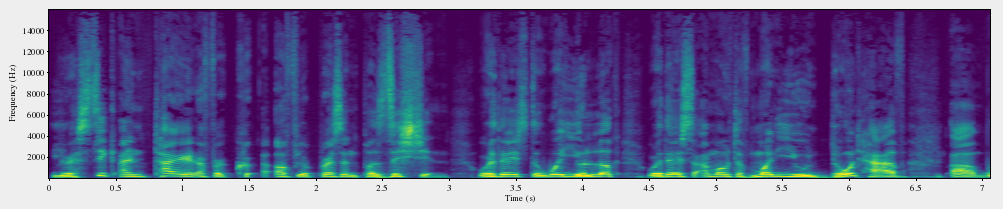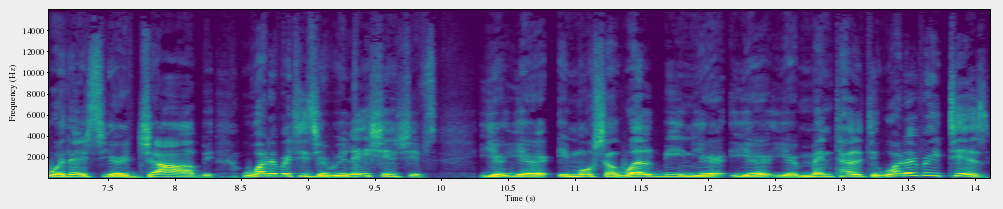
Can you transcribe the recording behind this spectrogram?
you're sick and tired of your of your present position, whether it's the way you look, whether it's the amount of money you don't have, um, whether it's your job, whatever it is, your relationships, your your emotional well being, your your your mentality, whatever it is,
